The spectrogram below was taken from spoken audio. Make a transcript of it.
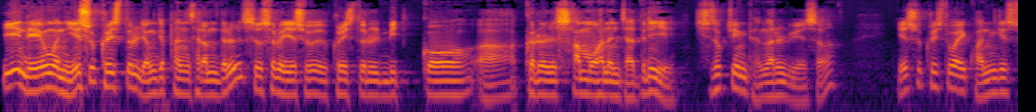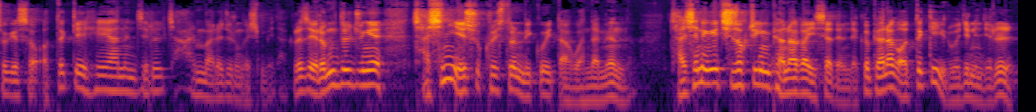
이 내용은 예수 그리스도를 영접한 사람들 스스로 예수 그리스도를 믿고 어, 그를 사모하는 자들이 지속적인 변화를 위해서 예수 그리스도와의 관계 속에서 어떻게 해야 하는지를 잘 말해주는 것입니다. 그래서 여러분들 중에 자신이 예수 그리스도를 믿고 있다고 한다면 자신에게 지속적인 변화가 있어야 되는데 그 변화가 어떻게 이루어지는지를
